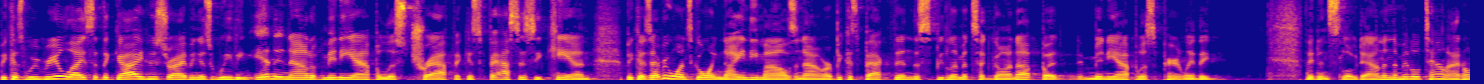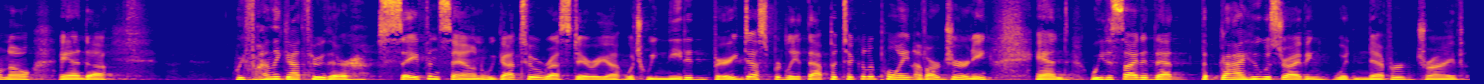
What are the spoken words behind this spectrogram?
because we realize that the guy who's driving is weaving in and out of Minneapolis traffic as fast as he can because everyone's going 90 miles an hour. Because back then the speed limits had gone up, but Minneapolis apparently they they didn't slow down in the middle of town. I don't know. And uh, we finally got through there safe and sound. We got to a rest area, which we needed very desperately at that particular point of our journey. And we decided that the guy who was driving would never drive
